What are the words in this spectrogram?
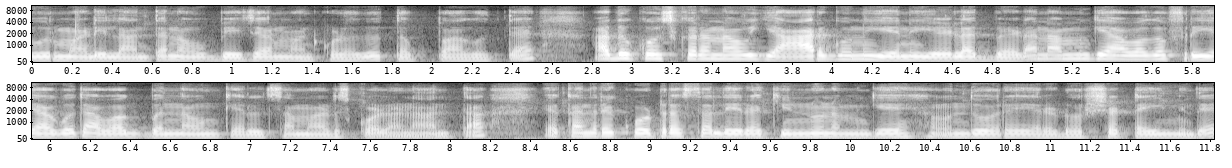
ಇವ್ರು ಮಾಡಿಲ್ಲ ಅಂತ ನಾವು ಬೇಜಾರು ಮಾಡ್ಕೊಳ್ಳೋದು ತಪ್ಪಾಗುತ್ತೆ. ಅದಕ್ಕೋಸ್ಕರ ನಾವು ಯಾರಿಗೂ ಏನು ಹೇಳೋದು ಬೇಡ. ನಮಗೆ ಆವಾಗ ಫ್ರೀ ಆಗೋದು, ಅವಾಗ ಬಂದು ನಾವು ಕೆಲಸ ಮಾಡಿಸ್ಕೊಳ್ಳೋಣ ಅಂತ. ಯಾಕಂದರೆ ಕೋಟ್ರಸ್ಸಲ್ಲಿ ಇರೋಕ್ಕೆ ಇನ್ನೂ ನಮಗೆ ಒಂದೂವರೆ, ಎರಡು ವರ್ಷ ಟೈಮ್ ಇದೆ.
